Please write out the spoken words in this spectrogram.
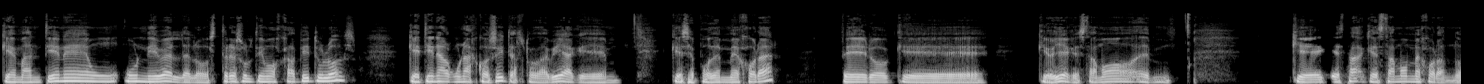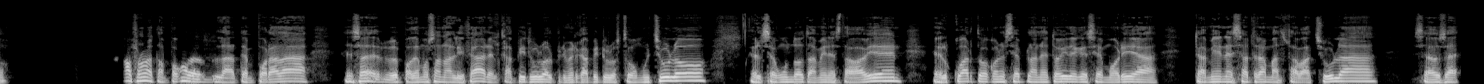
que mantiene un, un nivel de los tres últimos capítulos, que tiene algunas cositas todavía que, que se pueden mejorar, pero que, que oye, que estamos em, que, está, que estamos mejorando. De todas formas, tampoco la temporada esa podemos analizar. El capítulo, el primer capítulo estuvo muy chulo, el segundo también estaba bien, el cuarto con ese planetoide que se moría, también esa trama estaba chula. O sea, o sea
